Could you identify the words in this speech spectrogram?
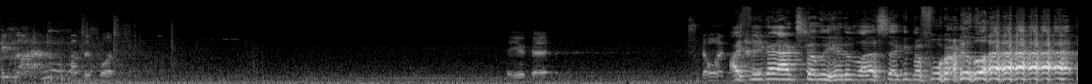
He's not happy No. about this one. Are you okay? No one's I dead. think I accidentally hit him last second before I left.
